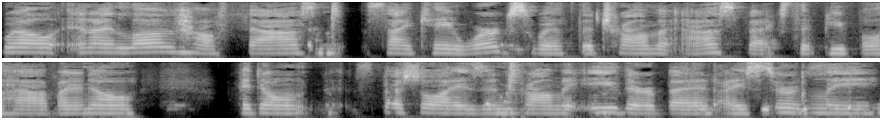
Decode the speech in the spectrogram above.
Well, and I love how fast Psych-K works with the trauma aspects that people have. I know I don't specialize in trauma either, but I certainly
